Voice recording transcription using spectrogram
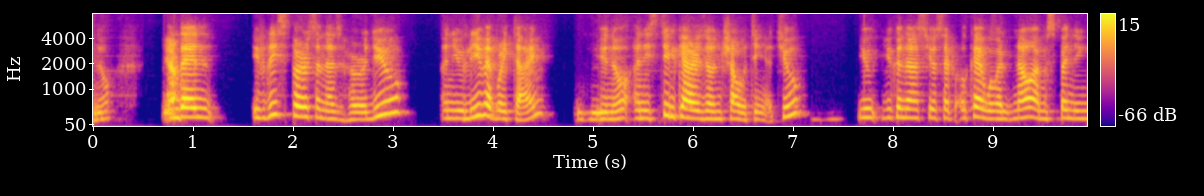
Mhm. know Yeah. and then if this person has heard you and you leave every time you know and he still carries on shouting at you you you can ask yourself okay well now i'm spending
